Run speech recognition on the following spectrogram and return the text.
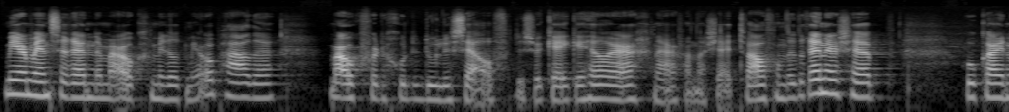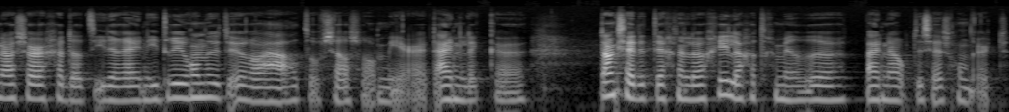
meer mensen renden, maar ook gemiddeld meer ophaalden maar ook voor de goede doelen zelf. Dus we keken heel erg naar van als jij 1200 renners hebt, hoe kan je nou zorgen dat iedereen die 300 euro haalt of zelfs wel meer? Uiteindelijk, uh, dankzij de technologie, lag het gemiddelde bijna op de 600.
